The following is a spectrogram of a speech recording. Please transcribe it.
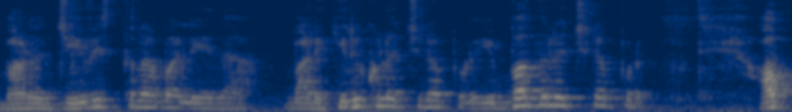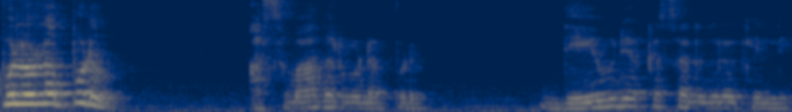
మనం జీవిస్తున్నామా లేదా? మనకి ఇరుకులు వచ్చినప్పుడు ఇబ్బందులు వచ్చినప్పుడు అప్పులు ఉన్నప్పుడు అసమాధానం ఉన్నప్పుడు దేవుని యొక్క సన్నిధిలోకి వెళ్ళి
